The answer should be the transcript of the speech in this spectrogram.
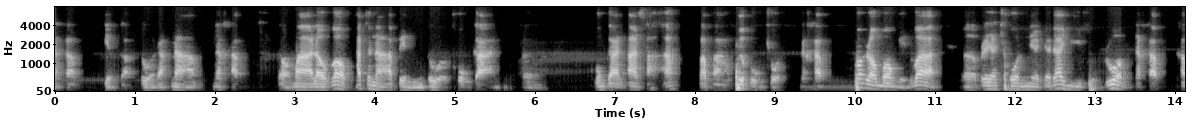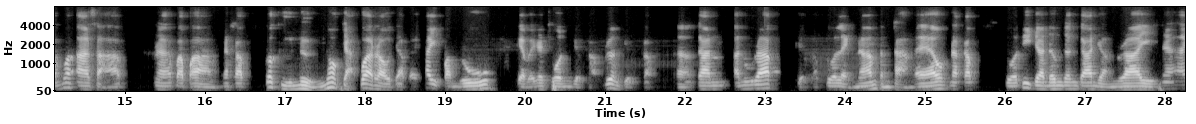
นะครับ เกี่ยวกับตัวรักน้ำนะครับ ต่อมาเราก็พัฒนาเป็นตัวโครงการโครงการอาสาประปาเพื่อปวงชนนะครับ เพราะเรามองเห็นว่าประชาชนเนี่ยจะได้มีส่วนร่วมนะครับคำว่าอาสานะประปานะครับ ก็คือหนึ่งนอกจากว่าเราจะไป ให้ความรู้แก่ประชาชนเกี่ยวกับเรื่องเกี่ยวกับการอนุรักษ์เกี่ยวกับตัวแหล่งน้ำต่างๆแล้วนะครับ ตัวที่จะดำเนินการอย่างไรนะให้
